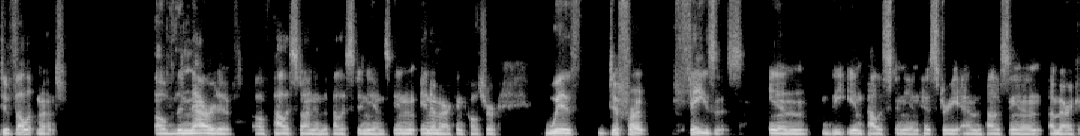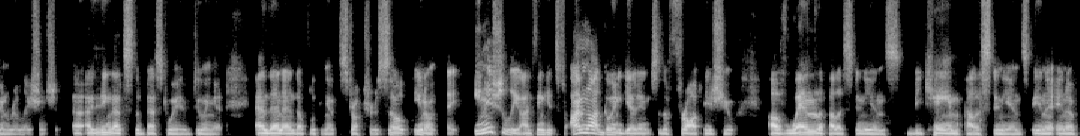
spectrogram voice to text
development of the narrative of Palestine and the Palestinians in, in American culture with different phases in the in Palestinian history and the Palestinian American relationship. I think that's the best way of doing it and then end up looking at structures. So, you know, eh, initially, I think it's, I'm not going to get into the fraught issue of when the Palestinians became Palestinians in a, in a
